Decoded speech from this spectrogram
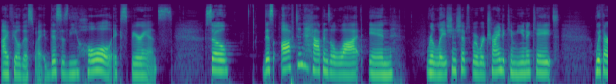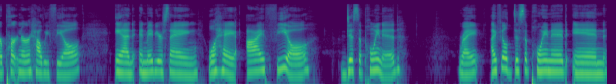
I feel this way. This is the whole experience. So, this often happens a lot in relationships where we're trying to communicate with our partner how we feel and and maybe you're saying, "Well, hey, I feel disappointed." Right? I feel disappointed in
